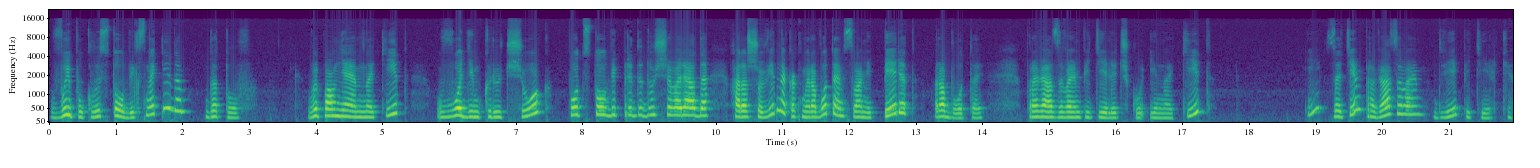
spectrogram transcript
Выпуклый столбик с накидом готов. Выполняем накид, вводим крючок под столбик предыдущего ряда. Хорошо видно, как мы работаем с вами перед работой. Провязываем петелечку и накид. И затем провязываем 2 петельки.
